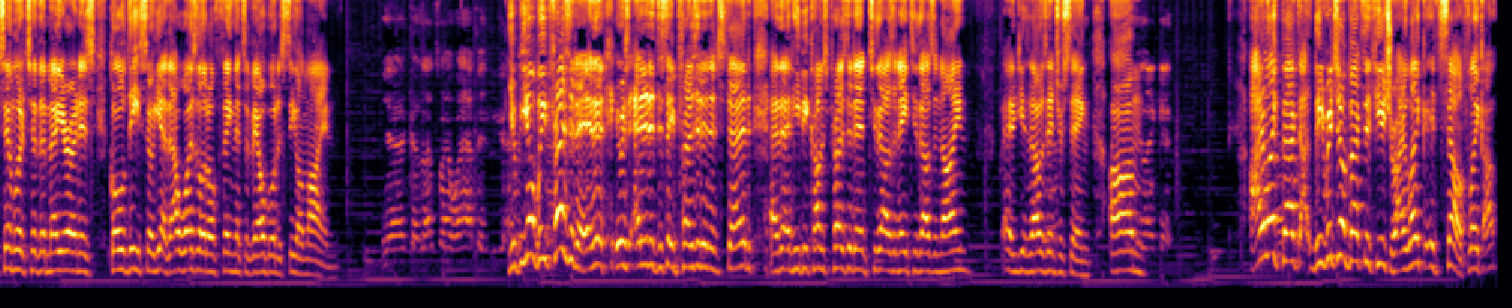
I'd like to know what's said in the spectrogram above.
similar to the mayor and his Goldie. So yeah, that was a little thing that's available to see online. yeah, because that's why what happened. You, you'll be president, and then it was edited to say president instead, and then he becomes president 2008 2009, and yeah, that was interesting. Um. like it. I like back the original Back to the Future. I like itself. Like I,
